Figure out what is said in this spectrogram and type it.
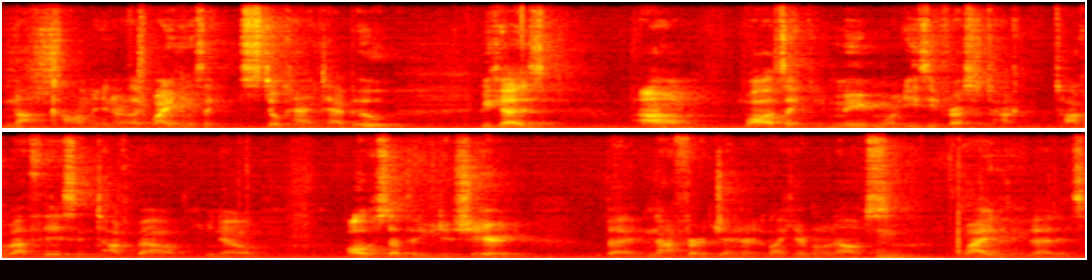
not common or like why do you think it's like still kind of taboo? Because um, while it's like maybe more easy for us to talk talk about this and talk about you know all the stuff that you just shared, but not for gener like everyone else. Mm. Why do you think that is?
